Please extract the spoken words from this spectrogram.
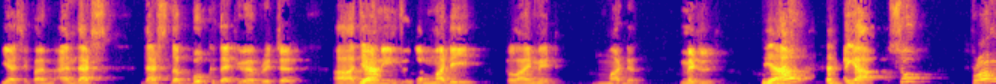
yes. If I'm and that's that's the book that you have written, uh, journey yeah. into the muddy climate model middle. Yeah. Now, yeah. So from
